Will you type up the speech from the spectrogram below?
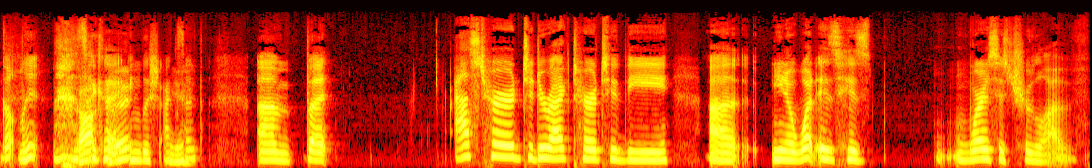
Gauntlet. It's like an Gauntlet. english accent. Um but asked her to direct her to the uh you know what is his where is his true love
